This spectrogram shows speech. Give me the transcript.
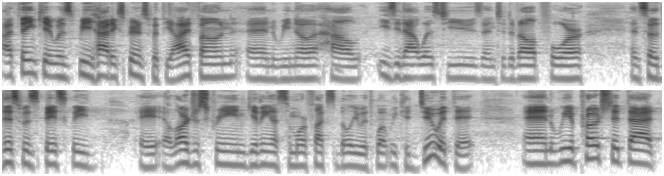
I think it was we had experience with the iPhone, and we know how easy that was to use and to develop for, and so this was basically a, a larger screen, giving us some more flexibility with what we could do with it. And we approached it that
